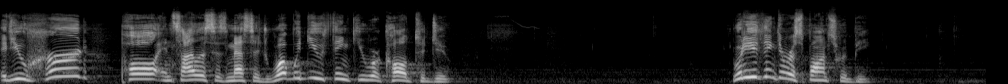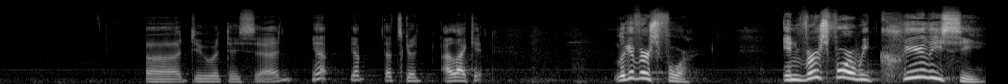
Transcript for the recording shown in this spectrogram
If you heard Paul and Silas's message, what would you think you were called to do? What do you think the response would be? Uh, do what they said. Yep, yep, that's good. I like it. Look at verse 4. In verse 4, we clearly see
